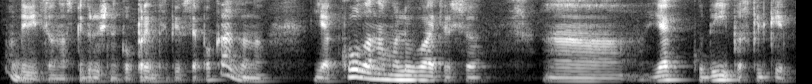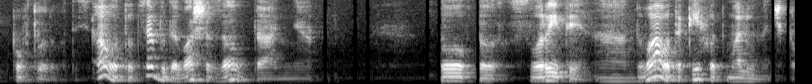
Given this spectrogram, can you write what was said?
Ну, Дивіться, у нас в підручнику, в принципі, все показано. Як коло намалювати, ось, як куди і поскільки повторюватись. А от оце буде ваше завдання. Тобто створити два отаких от малюночка.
